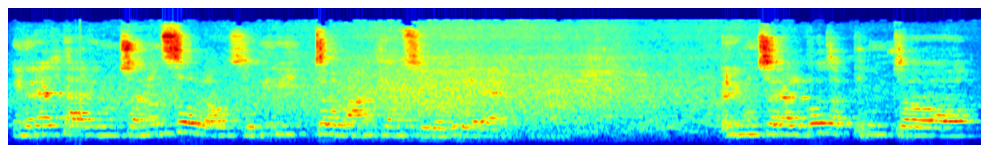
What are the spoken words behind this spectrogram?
in realtà rinuncia non solo a un suo diritto ma anche a un suo dovere. Rinunciare al voto appunto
